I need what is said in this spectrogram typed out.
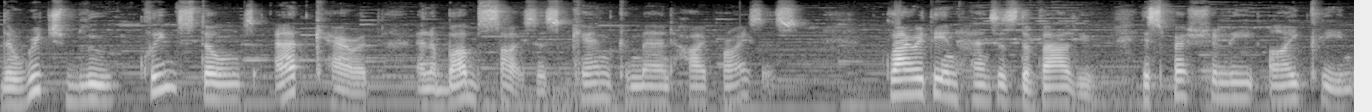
The rich blue, clean stones at carat and above sizes can command high prices. Clarity enhances the value, especially eye clean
